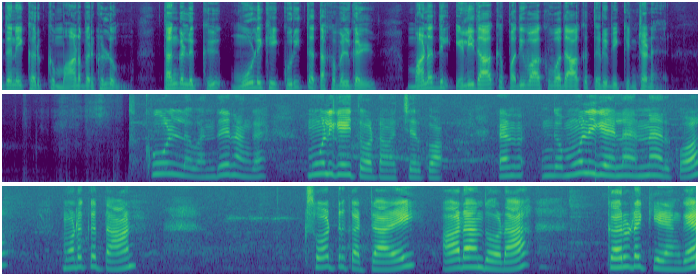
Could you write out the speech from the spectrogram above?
இதனை கற்கும் மாணவர்களும் தங்களுக்கு மூலிகை குறித்த தகவல்கள் மனதில் எளிதாக பதிவாகுவதாக தெரிவிக்கின்றனர். ஸ்கூலில் வந்து நாங்கள் மூலிகை தோட்டம் வச்சுருக்கோம். இங்கே மூலிகையெல்லாம் என்ன இருக்கோ முடக்கத்தான் சோற்றுக்கட்டாழை ஆடாந்தோடா கருடக்கிழங்கு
